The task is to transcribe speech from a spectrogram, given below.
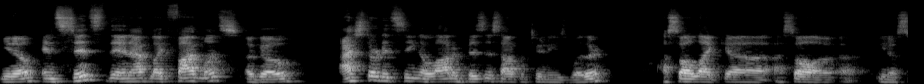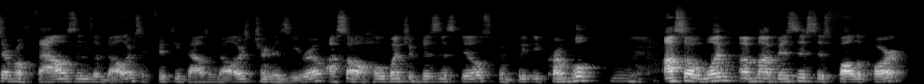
you know? And since then, I've like five months ago, I started seeing a lot of business opportunities with her. I saw like, uh, I saw, uh, you know, several thousands of dollars, like fifteen thousand dollars, turn to zero. I saw a whole bunch of business deals completely crumble. Mm. I saw one of my businesses fall apart.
